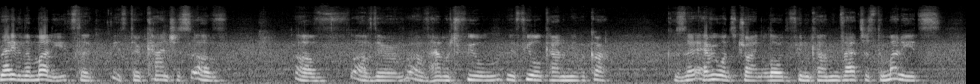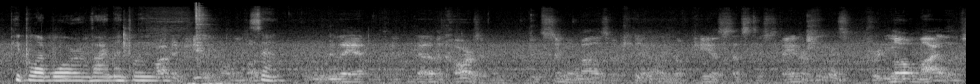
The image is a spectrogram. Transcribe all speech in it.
not even the money. It's like it's they're conscious of of of their of how much fuel the fuel economy of a car because everyone's trying to lower the fuel economy it's not just the money it's people are more environmentally I think Kia's more than money. so Because they have, they've got other cars that can it's similar mileage of Kia. I don't know if Kia sets the standard. It's pretty low mileage.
